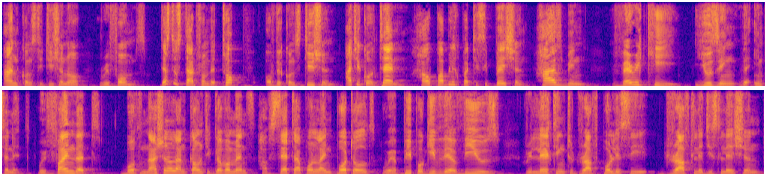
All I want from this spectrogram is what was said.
and constitutional reforms. Just to start from the top of the Constitution, Article 10, how public participation has been very key using the internet. We find that both national and county governments have set up online portals where people give their views relating to draft policy, draft legislation.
